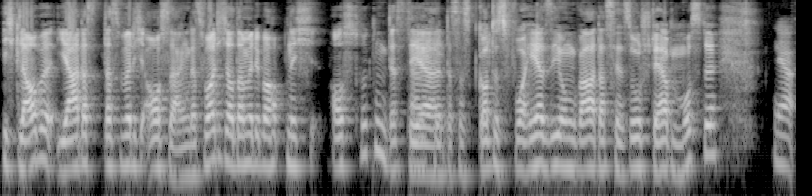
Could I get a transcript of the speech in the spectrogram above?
ich glaube, ja, das, das würde ich auch sagen. Das wollte ich auch damit überhaupt nicht ausdrücken, dass der, okay. dass das Gottes Vorhersehung war, dass er so sterben musste. Ja.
